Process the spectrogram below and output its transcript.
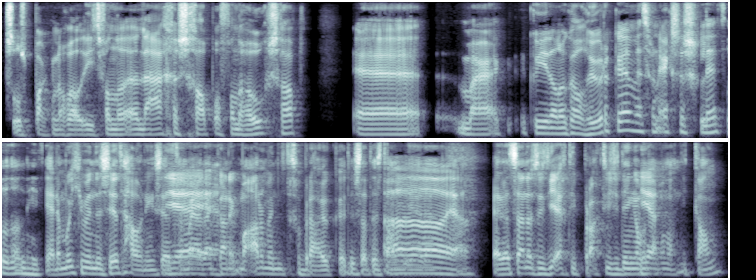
soms pak ik nog wel iets van de lage schap of van de hoge schap. Eh, maar kun je dan ook al hurken met zo'n extra skelet of dan niet? ja, dan moet je hem in de zithouding zetten. Maar ja, dan kan ik mijn armen niet gebruiken. Dus dat is dan Oh weer... eh, ja. Ja, dat zijn natuurlijk die, echt die praktische dingen wat allemaal nog niet kan.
